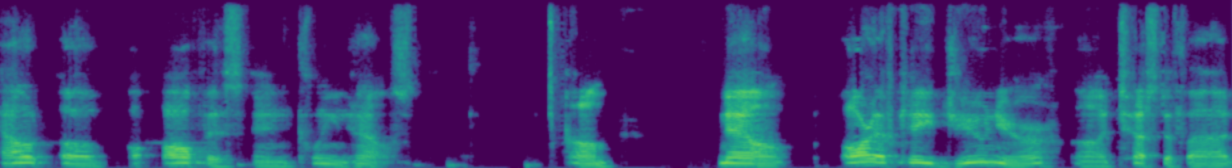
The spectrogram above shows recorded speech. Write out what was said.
out of office and clean house. Um, now, RFK Jr. Uh, testified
